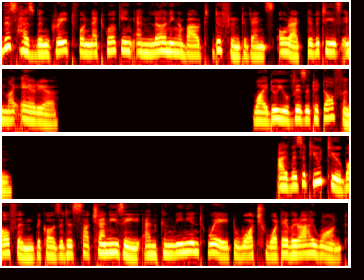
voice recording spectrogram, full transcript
This has been great for networking and learning about different events or activities in my area. Why do you visit it often? I visit YouTube often because it is such an easy and convenient way to watch whatever I want,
